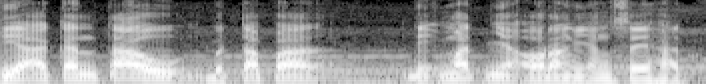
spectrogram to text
dia akan tahu betapa nikmatnya orang yang sehat.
